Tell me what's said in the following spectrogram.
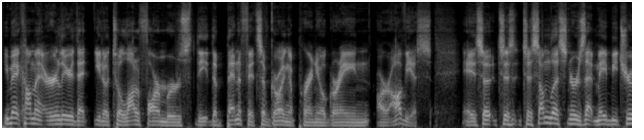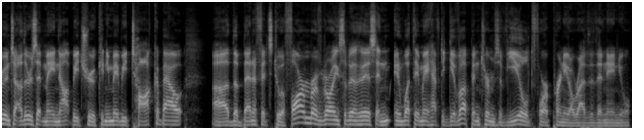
You made a comment earlier that you know to a lot of farmers the the benefits of growing a perennial grain are obvious. And so to to some listeners that may be true, and to others that may not be true. Can you maybe talk about uh, the benefits to a farmer of growing something like this, and, and what they may have to give up in terms of yield for a perennial rather than annual?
